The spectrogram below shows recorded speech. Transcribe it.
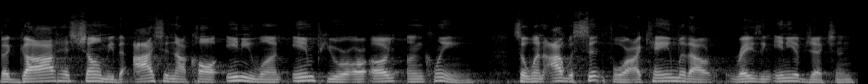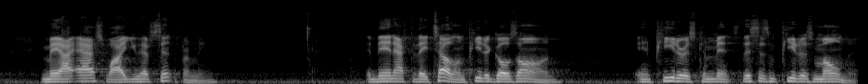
But God has shown me that I should not call anyone impure or un- unclean. So when I was sent for, I came without raising any objection. May I ask why you have sent for me? And then after they tell him, Peter goes on, and Peter is convinced. This is Peter's moment.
